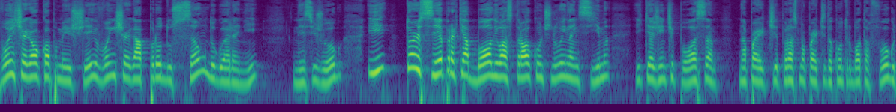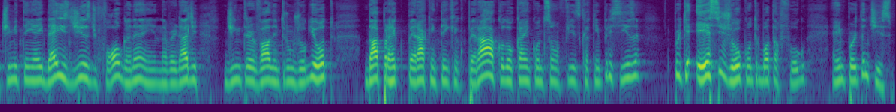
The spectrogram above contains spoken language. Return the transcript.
Vou enxergar o copo meio cheio, vou enxergar a produção do Guarani nesse jogo e torcer para que a bola e o astral continuem lá em cima e que a gente possa, na partida, próxima partida contra o Botafogo, o time tem aí 10 dias de folga, né? Na verdade, de intervalo entre um jogo e outro. Dá para recuperar quem tem que recuperar, colocar em condição física quem precisa, porque esse jogo contra o Botafogo é importantíssimo.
